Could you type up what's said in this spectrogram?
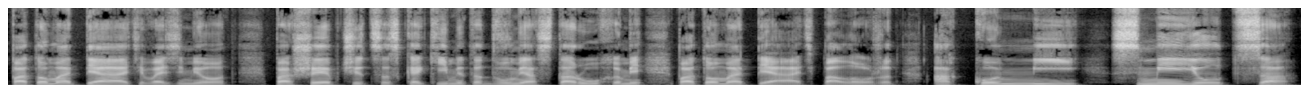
Потом опять возьмет, пошепчется с какими-то двумя старухами, потом опять положит. А коми смеются.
